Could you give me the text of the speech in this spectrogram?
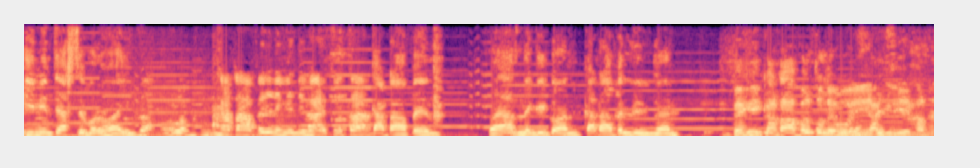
কি নিতে? আসছে বড় ভাই? কাটা আপেল নেবেন ভাইয়ের কথা। কাটা আপেল। ভাই আপনি কি কোন? কাটা আপেল নিবেন দেখি কাটা আপেল তো নেব এই আইসি এখানে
